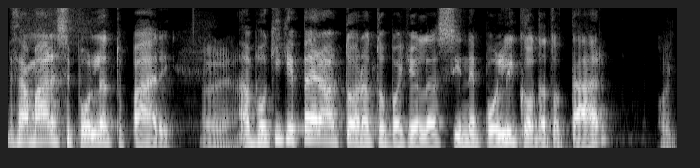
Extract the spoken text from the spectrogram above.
θα μ' άρεσε πολύ να το πάρει. Ωραία. Από εκεί και πέρα τώρα το είπα κιόλας είναι πολύ κοντά το Τάρ. Οκ.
